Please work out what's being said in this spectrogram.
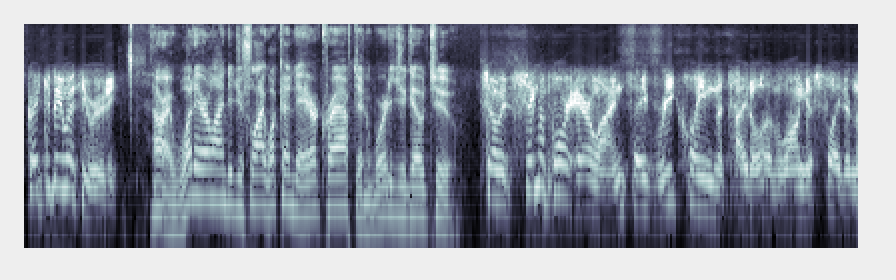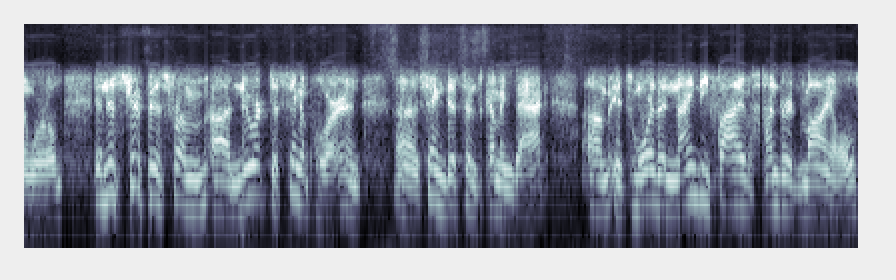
Great to be with you, Rudy. All right. What airline did you fly? What kind of aircraft? And where did you go to? So it's Singapore Airlines. They've reclaimed the title of longest flight in the world. And this trip is from uh, Newark to Singapore, and uh, same distance coming back. Um, it's more than 9,500 miles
